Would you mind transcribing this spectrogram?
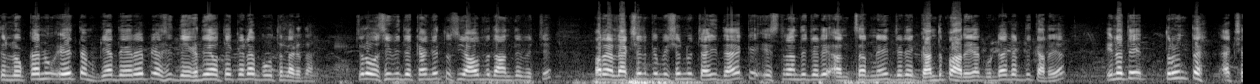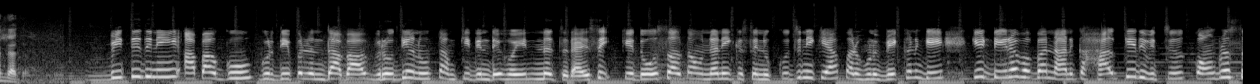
ਤੇ ਲੋਕਾਂ ਨੂੰ ਇਹ ਧਮਕੀਆਂ ਦੇ ਰਹੇ ਵੀ ਅਸੀਂ ਦੇਖਦੇ ਆ ਉੱਥੇ ਕਿਹੜਾ ਬੂਥ ਲੱਗਦਾ। ਚਲੋ ਅਸੀਂ ਵੀ ਦੇਖਾਂਗੇ, ਤੁਸੀਂ ਆਓ ਮੈਦਾਨ ਦੇ ਵਿੱਚ। ਪਰ ਇਲੈਕਸ਼ਨ ਕਮਿਸ਼ਨ ਨੂੰ ਚਾਹੀਦਾ ਹੈ ਕਿ ਇਸ ਤਰ੍ਹਾਂ ਦੇ ਜਿਹੜੇ ਅਨਸਰ ਨੇ, ਜਿਹੜੇ ਗੰਦ ਪਾ ਰਹੇ ਆ, ਗੁੰਡਾਗਰਦੀ ਕਰ ਰਹੇ ਆ, ਇਹਨਾਂ ਤੇ ਤੁਰੰਤ ਐਕਸ਼ਨ ਲਿਆ ਜਾਵੇ। ਬੀਤੇ ਦਿਨੀ ਆਪ ਆਗੂ ਗੁਰਦੀਪ ਰੰਧਾਵਾ ਵਿਰੋਧੀਆਂ ਨੂੰ ਧਮਕੀ ਦਿੰਦੇ ਹੋਏ ਨਜ਼ਰ ਆਏ ਸੀ ਕਿ 2 ਸਾਲ ਤਾਂ ਉਹਨਾਂ ਨੇ ਕਿਸੇ ਨੂੰ ਕੁਝ ਨਹੀਂ ਕਿਹਾ, ਪਰ ਹੁਣ ਵੇਖਣਗੇ ਕਿ ਡੇਰਾ ਬਾਬਾ ਨਾਨਕ ਹਲਕੇ ਦੇ ਵਿੱਚ ਕਾਂਗਰਸ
